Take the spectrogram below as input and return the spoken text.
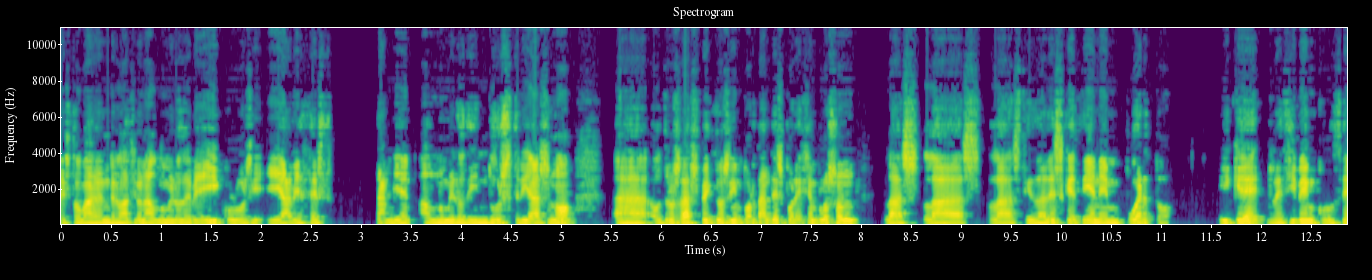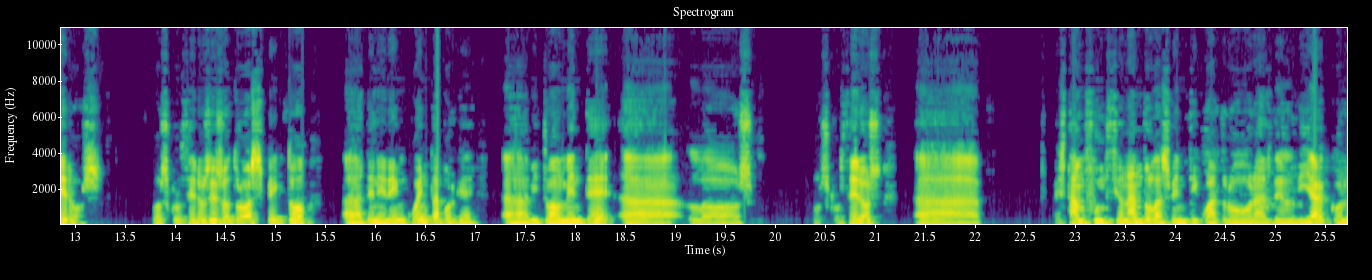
esto va en relación al número de vehículos y, a veces también al número de industrias, ¿no? otros aspectos importantes, por ejemplo, son las, las, las ciudades que tienen puerto y que reciben cruceros. Los cruceros es otro aspecto a tener en cuenta porque eh, habitualmente eh, los, cruceros eh, están funcionando las 24 horas del día con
